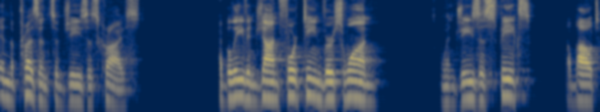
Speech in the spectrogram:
in the presence of Jesus Christ. I believe in John 14, verse 1, when Jesus speaks about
